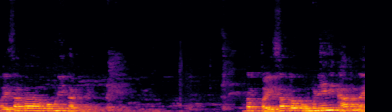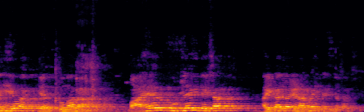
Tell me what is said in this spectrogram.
पैसा तर कोंबडी खात नाही. तर पैसा तर कोंबडीही खात नाही हे वाक्य तुम्हाला बाहेर कुठल्याही देशात ऐकायला येणार नाही त्यांच्या भाषेत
